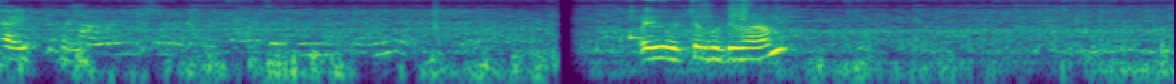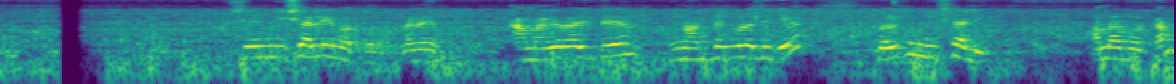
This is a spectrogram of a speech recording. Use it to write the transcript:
খাই একটুখানি। এই হচ্ছে ঘুটি গরম। সেই মিশালির মতো মানে আমাদের বাড়িতে নর্থ বেঙ্গলের দিকে বলে মিশালি আমরা বলতাম।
